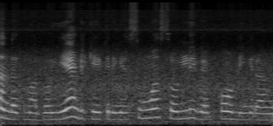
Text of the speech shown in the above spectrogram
நந்தகுமார் ப்ரோ ஏன் அப்படி கேட்குறீங்க சும்மா சொல்லி வைப்போம் அப்படிங்கிறாங்க.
